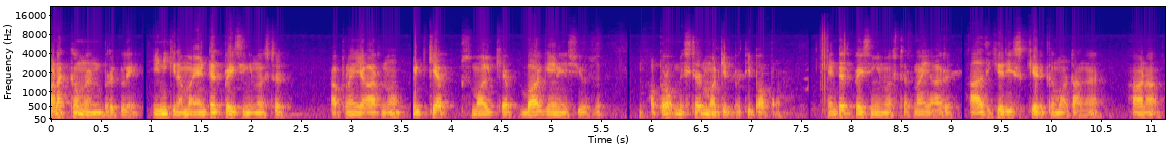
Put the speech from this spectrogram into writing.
வணக்கம் நண்பர்களே. இன்னைக்கு நம்ம என்டர்பிரைசிங் இன்வெஸ்டர் அப்புறம் யாருனோ mid cap small cap bargain issues அப்புறம் மிஸ்டர் மார்க்கெட் பற்றி பார்ப்போம். என்டர்பிரைசிங் இன்வெஸ்டர்னா யார்? அதிக ரிஸ்க் எடுக்க மாட்டாங்க. ஆனால்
